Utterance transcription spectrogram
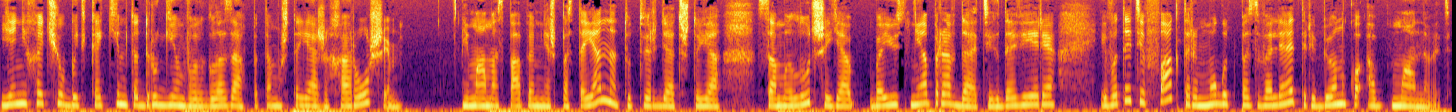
я не хочу быть каким-то другим в их глазах, потому что я же хороший, и мама с папой мне же постоянно тут твердят, что я самый лучший, я боюсь не оправдать их доверие. И вот эти факторы могут позволять ребенку обманывать.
